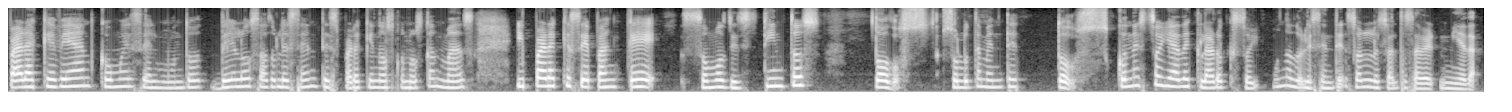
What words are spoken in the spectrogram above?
para que vean cómo es el mundo de los adolescentes, para que nos conozcan más y para que sepan que somos distintos todos, absolutamente todos. Con esto ya declaro que soy un adolescente, solo les falta saber mi edad.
